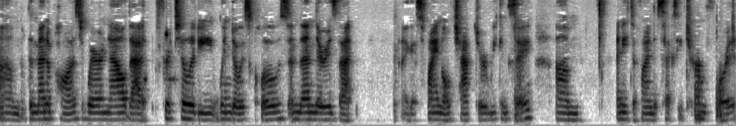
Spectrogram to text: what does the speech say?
um, the menopause where now that fertility window is closed, and then there is that, I guess, final chapter we can say. Um, I need to find a sexy term for it,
